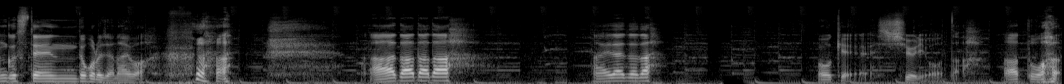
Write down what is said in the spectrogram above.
ングステンどころじゃないわ。あだだだ。あだだだ。OK 修理終わった。あとは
